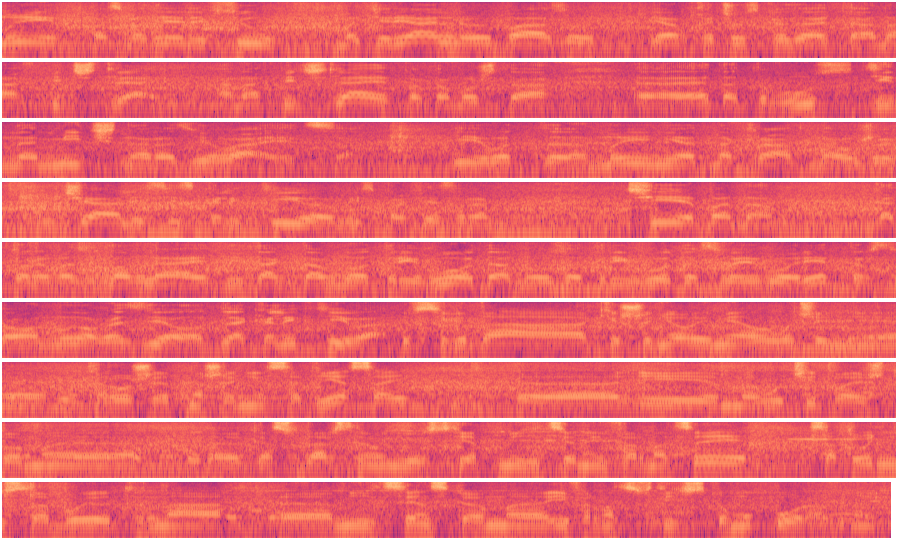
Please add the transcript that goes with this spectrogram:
Мы посмотрели всю материальную базу. Я вам хочу сказать, она впечатляет. Она впечатляет, потому что э, этот вуз динамично развивается. И вот э, мы неоднократно уже встречались и с коллективом, и с профессором Чебаном, который возглавляет не так давно, три года, но за три года своего ректорства он много сделал для коллектива. Всегда Кишинев имел очень э, хорошие отношения с Одессой. Э, И учитывая, что мы э, Государственный университет медицины и фармации, сотрудничество будет на медицинском и фармацевтическом уровне.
